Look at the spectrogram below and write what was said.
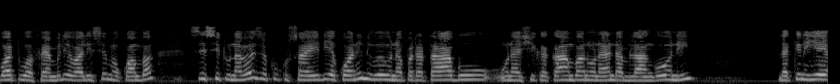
watu wa familia walisema kwamba sisi tunaweza kukusaidia kwa nini wewe unapata tabu unashika kamba na unaenda mlangoni? Lakini yeye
